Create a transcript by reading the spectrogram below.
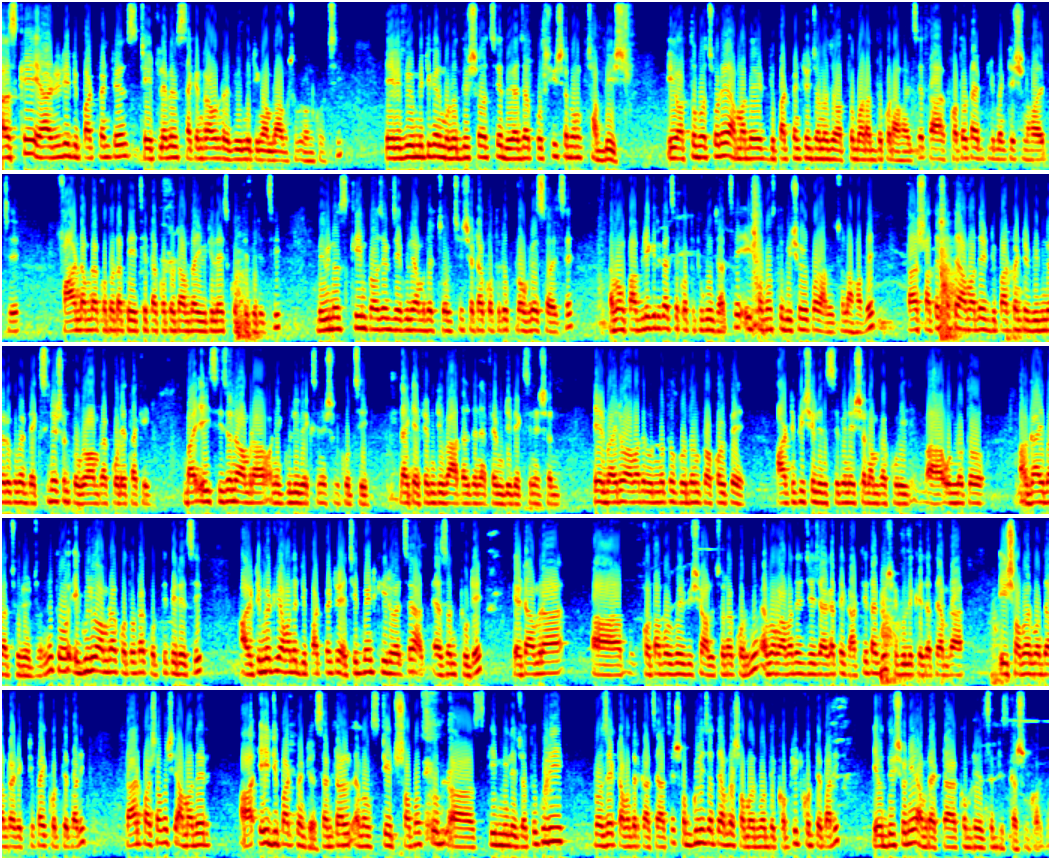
আজকে এআরডিডি ডিপার্টমেন্টের state level second round review meeting আমরা অংশগ্রহণ করছি। এই রিভিউ মিটিং এর মূল উদ্দেশ্য হচ্ছে দু হাজার পঁচিশ এবং ছাব্বিশ। এই অর্থ বছরে আমাদের ডিপার্টমেন্টের জন্য যে অর্থ বরাদ্দ করা হয়েছে, তা কতটা ইমপ্লিমেন্টেশন হয়েছে ফান্ড আমরা কতটা পেয়েছি, তা কতটা আমরা ইউটিলাইজ করতে পেরেছি, বিভিন্ন স্কিম প্রজেক্ট যেগুলি আমাদের চলছে, সেটা কতটুকু প্রগ্রেস হয়েছে এবং পাবলিকের কাছে কতটুকু যাচ্ছে, এই সমস্ত বিষয়ের উপর আলোচনা হবে। তার সাথে সাথে আমাদের ডিপার্টমেন্টের বিভিন্ন রকমের ভ্যাকসিনেশন প্রোগ্রাম আমরা করে থাকি। বা এই সিজনে আমরা অনেকগুলি ভ্যাকসিনেশন করছি লাইক এফএমডি বা আদার দেন এফএমডি ভ্যাকসিনেশন এর বাইরেও আমাদের উন্নত গোধন প্রকল্পে আর্টিফিশিয়াল ইনসেমিনেশন আমরা করি, বা উন্নত গাই বাছুরের জন্য। তো এগুলিও আমরা কতটা করতে পেরেছি আলটিমেটলি আমাদের ডিপার্টমেন্টের অ্যাচিভমেন্ট কি রয়েছে অ্যাজ অন টুডে এটা আমরা কথা বলব এই বিষয়ে আলোচনা করব এবং আমাদের যে জায়গাতে ঘাটতি থাকবে সেগুলিকে যাতে আমরা এই সময়ের মধ্যে আমরা রেকটিফাই করতে পারি। তার পাশাপাশি আমাদের এই ডিপার্টমেন্টের সেন্ট্রাল এবং স্টেট সমস্ত স্কিম মিলে যতগুলি প্রজেক্ট আমাদের কাছে আছে, সবগুলি যাতে আমরা সময়ের মধ্যে কমপ্লিট করতে পারি এই উদ্দেশ্য নিয়ে আমরা একটা কম্প্রিহেন্সিভ ডিসকাশন করব।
